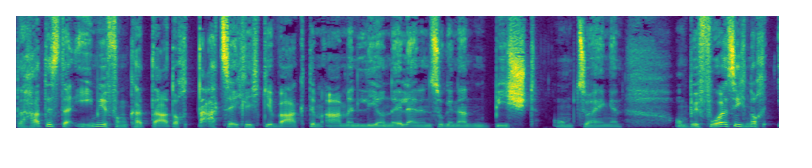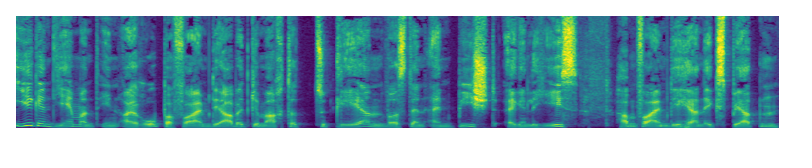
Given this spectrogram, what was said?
Da hat es der Emir von Katar doch tatsächlich gewagt, dem armen Lionel einen sogenannten Bischt umzuhängen. Und bevor sich noch irgendjemand in Europa vor allem die Arbeit gemacht hat, zu klären, was denn ein Bischt eigentlich ist, haben vor allem die Herren Experten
